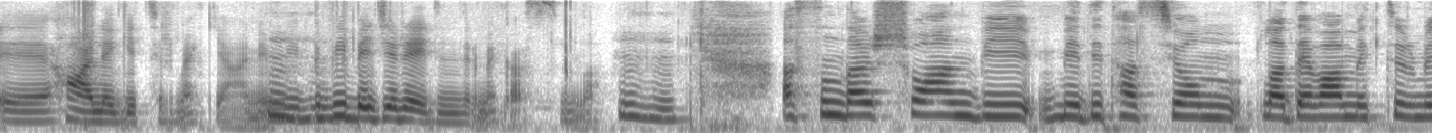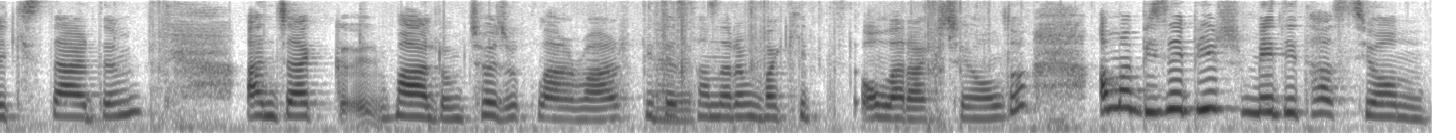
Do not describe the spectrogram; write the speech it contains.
e, hale getirmek yani. Bir, bir beceri edindirmek aslında. Aslında şu an bir meditasyonla devam ettirmek isterdim. Ancak e, malum çocuklar var. Bir de Evet. sanırım vakit olarak şey oldu. Ama bize bir meditasyon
